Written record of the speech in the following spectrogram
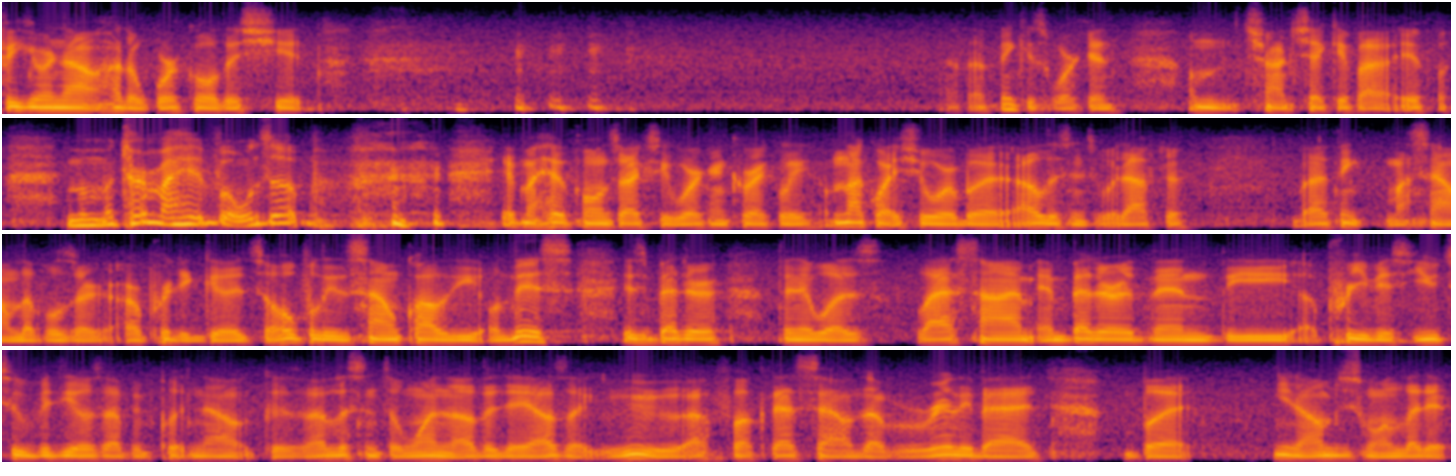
figuring out how to work all this shit. I think it's working. I'm trying to check if I if I'm gonna turn my headphones up. if my headphones are actually working correctly. I'm not quite sure, but I'll listen to it after but I think my sound levels are, are pretty good. So hopefully the sound quality on this is better than it was last time and better than the uh, previous YouTube videos I've been putting out. Because I listened to one the other day, I was like, ooh, I fucked that sound up really bad. But you know, I'm just gonna let it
